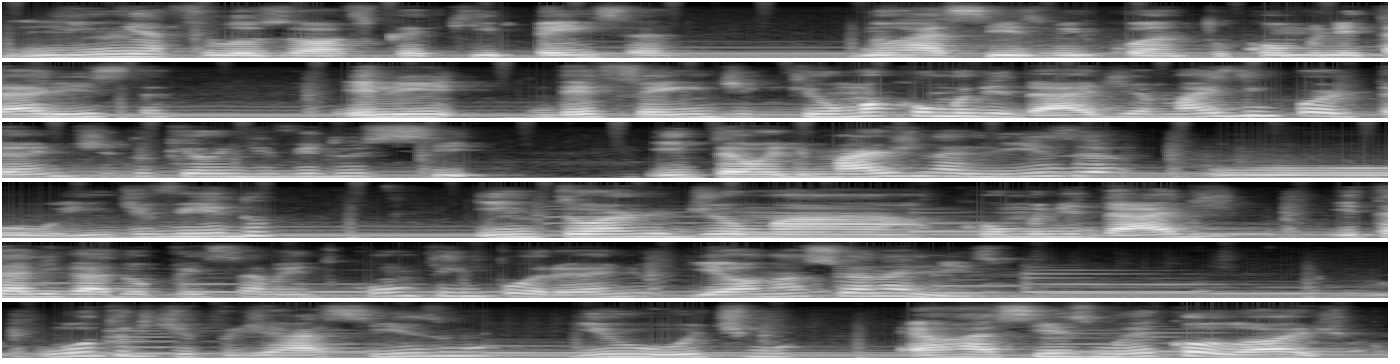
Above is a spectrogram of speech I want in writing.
linha filosófica que pensa no racismo enquanto comunitarista, ele defende que uma comunidade é mais importante do que o indivíduo em si. Então ele marginaliza o indivíduo em torno de uma comunidade e está ligado ao pensamento contemporâneo e ao nacionalismo. Outro tipo de racismo, e o último, é o racismo ecológico,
